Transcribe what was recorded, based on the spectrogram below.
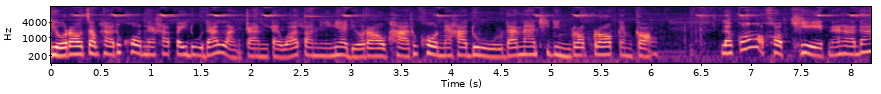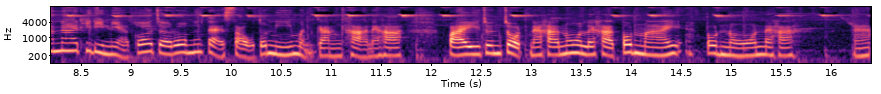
เดี๋ยวเราจะพาทุกคนนะคะไปดูด้านหลังกัน แต่ว่าตอนนี้เนี่ยเดี๋ยวเราพาทุกคนนะคะ ดูด้านหน้าที่ดินรอบๆกันก่อน แล้วก็ขอบเขตนะคะ ด้านหน้าที่ดินเนี่ยก็จะเริ่มตั้งแต่เสาต้นนี้เหมือนกันค่ะนะคะ ไปจนจดนะคะโน่นเลยค่ะ ต้นไม้ต้นโน้นนะคะอ่า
